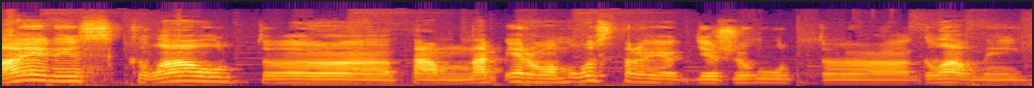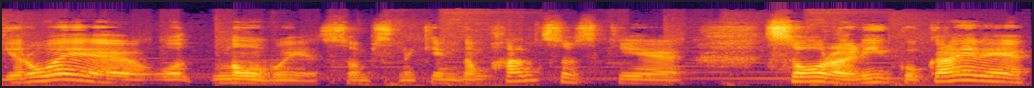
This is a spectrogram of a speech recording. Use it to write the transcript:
Айрис, Клауд, э, там на первом острове, где живут э, главные герои, вот новые, собственно, Kingdom Hearts'овские, Сора, Рику, Кайри,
